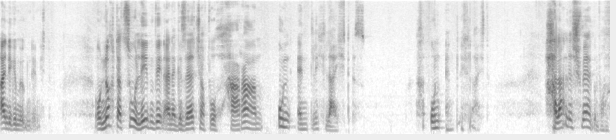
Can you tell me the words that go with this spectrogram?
einige mögen den nicht. Und noch dazu leben wir in einer Gesellschaft, wo Haram unendlich leicht ist. Unendlich leicht. Halal ist schwer geworden.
